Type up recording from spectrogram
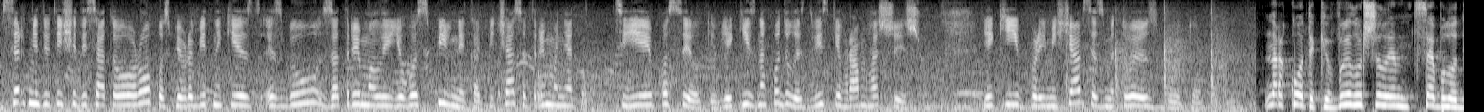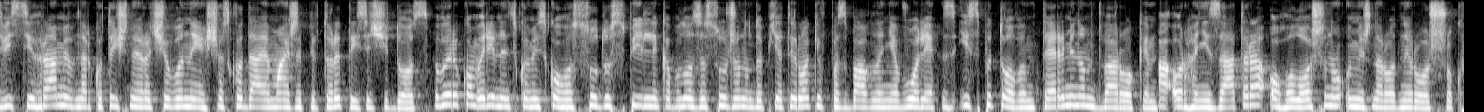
В серпні 2010 року співробітники з СБУ затримали його спільника під час отримання цієї посилки, в якій знаходилось 200 грам гашишу, який переміщався з метою збуту. Наркотики вилучили. Це було 200 грамів наркотичної речовини, що складає майже півтори тисячі доз. Вироком Рівненського міського суду спільника було засуджено до п'яти років позбавлення волі з іспитовим терміном два роки. А організатора оголошено у міжнародний розшук.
